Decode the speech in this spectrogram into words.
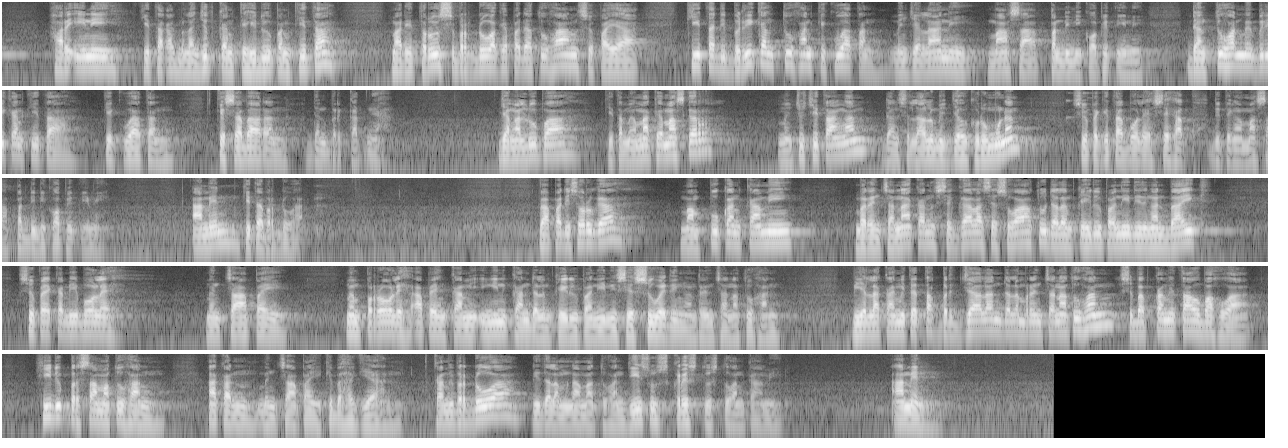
hari ini kita akan melanjutkan kehidupan kita. Mari terus berdoa kepada Tuhan supaya kita diberikan Tuhan kekuatan menjalani masa pandemi COVID ini. Dan Tuhan memberikan kita kekuatan, kesabaran, dan berkatnya. Jangan lupa kita memakai masker, mencuci tangan, dan selalu menjauh kerumunan supaya kita boleh sehat di tengah masa pandemi COVID ini. Amin, kita berdoa. Bapa di sorga, mampukan kami merencanakan segala sesuatu dalam kehidupan ini dengan baik, supaya kami boleh mencapai, memperoleh apa yang kami inginkan dalam kehidupan ini sesuai dengan rencana Tuhan. Biarlah kami tetap berjalan dalam rencana Tuhan, sebab kami tahu bahwa hidup bersama Tuhan akan mencapai kebahagiaan. Kami berdoa di dalam nama Tuhan Yesus Kristus Tuhan kami. Amin.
